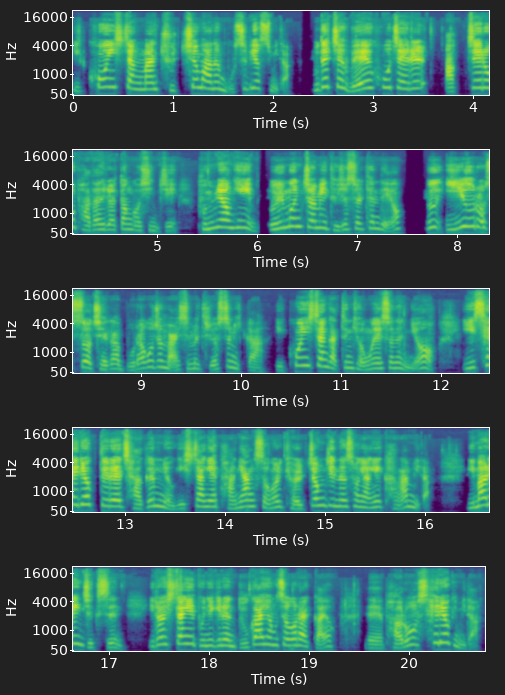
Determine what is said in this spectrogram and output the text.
이 코인 시장만 주춤하는 모습이었습니다. 도대체 왜 호재를 악재로 받아들였던 것인지 분명히 의문점이 드셨을 텐데요. 그 이유로서 제가 뭐라고 좀 말씀을 드렸습니까? 이 코인 시장 같은 경우에서는요, 이 세력들의 자금력이 시장의 방향성을 결정짓는 성향이 강합니다. 이 말인 즉슨, 이런 시장의 분위기는 누가 형성을 할까요? 네, 바로 세력입니다.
